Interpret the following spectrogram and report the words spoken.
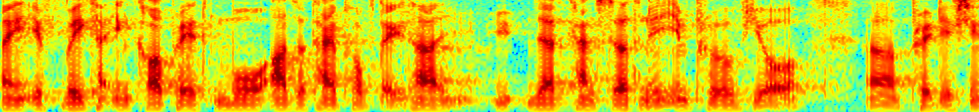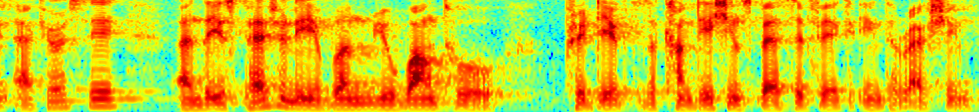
I mean, if we can incorporate more other types of data, you, that can certainly improve your uh, prediction accuracy. And especially when you want to predict the condition-specific interaction.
